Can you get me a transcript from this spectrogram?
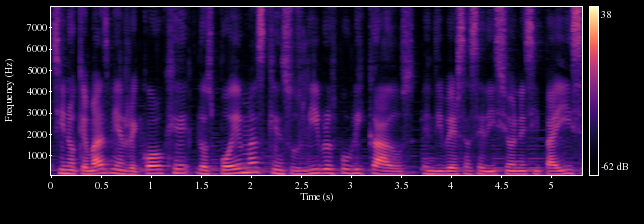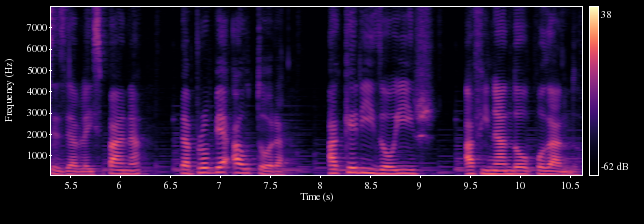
sino que más bien recoge los poemas que en sus libros publicados en diversas ediciones y países de habla hispana, la propia autora ha querido ir afinando o podando.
